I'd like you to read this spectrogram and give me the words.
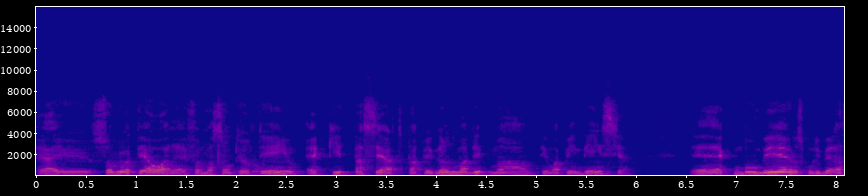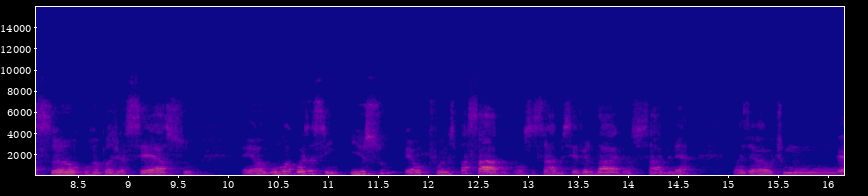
É, sobre o hotel, né, a informação que eu tenho é que tá certo, tá pegando uma, de- uma- tem uma pendência é, com bombeiros, com liberação, com rampas de acesso, é alguma coisa assim. Isso é o que foi nos passado. Não se sabe se é verdade, não se sabe, né? Mas é o último, é,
